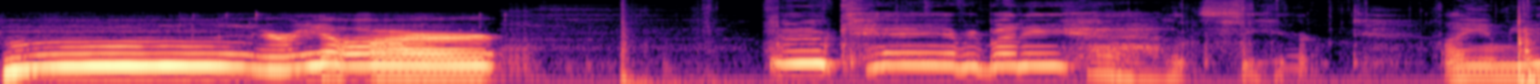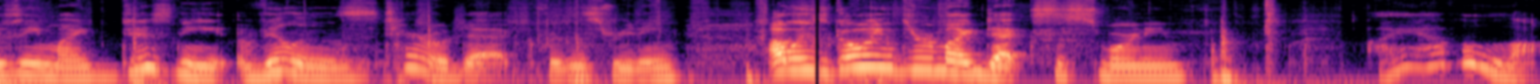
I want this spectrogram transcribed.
Hmm, here we are. Okay, everybody. Let's see here. I am using my Disney Villains Tarot deck for this reading. I was going through my decks this morning. I have a lot.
